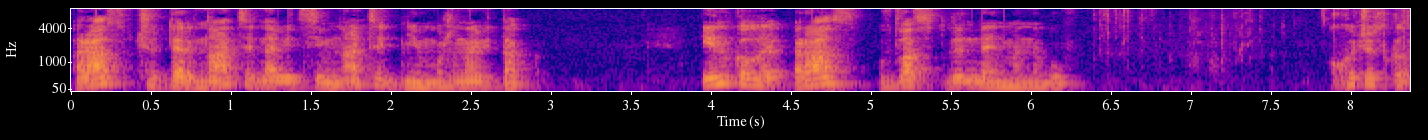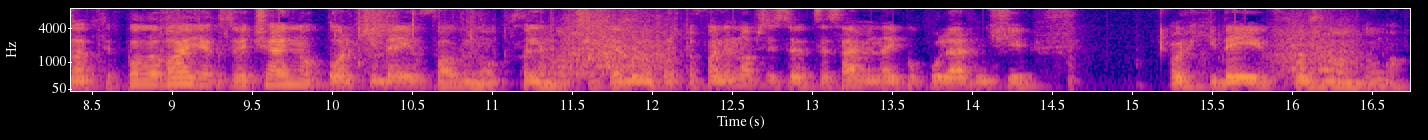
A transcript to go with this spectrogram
раз в 14, навіть 17 днів, може навіть так. Інколи раз в 21 день в мене був. Хочу сказати, поливаю, як звичайно, орхідею фалінопсис. Я думаю, просто фалінопсиси це самі найпопулярніші орхідеї в кожного вдома.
